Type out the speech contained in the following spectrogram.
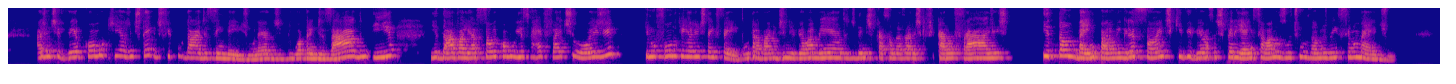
a gente vê como que a gente teve dificuldade assim mesmo, né, de, do aprendizado e e da avaliação e como isso reflete hoje que, no fundo, o que a gente tem feito? Um trabalho de nivelamento, de identificação das áreas que ficaram frágeis e também para o ingressante que viveu essa experiência lá nos últimos anos do ensino médio.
